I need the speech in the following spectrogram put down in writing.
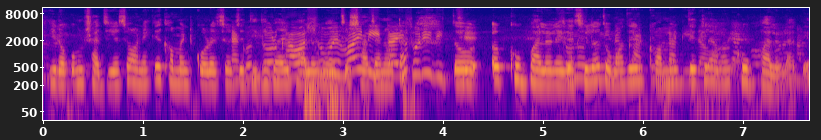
কীরকম সাজিয়েছে। অনেকে কমেন্ট করেছ যে দিদিভাই ভালো হয়েছে সাজানোটা। তো খুব ভালো লেগেছিল। তোমাদের কমেন্ট দেখলে আমার খুব ভালো লাগে।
